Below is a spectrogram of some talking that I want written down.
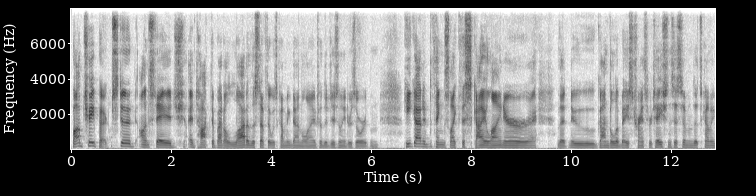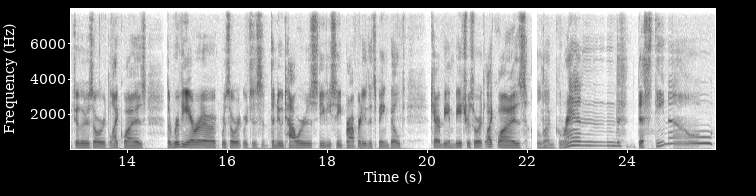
Bob Chapek stood on stage and talked about a lot of the stuff that was coming down the line for the Disneyland Resort. And he got into things like the Skyliner, that new gondola based transportation system that's coming to the resort. Likewise, the Riviera Resort, which is the new Towers DVC property that's being built. Caribbean Beach Resort. Likewise, La Grande Destino.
